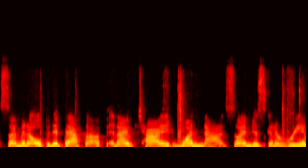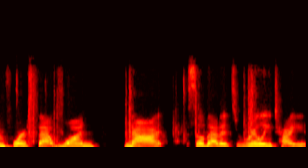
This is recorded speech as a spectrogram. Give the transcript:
So I'm going to open it back up and I've tied one knot. So I'm just going to reinforce that one knot so that it's really tight.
